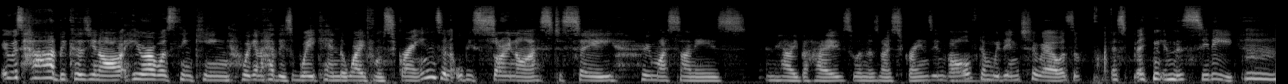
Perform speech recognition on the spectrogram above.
it was hard because you know here I was thinking we're going to have this weekend away from screens, and it will be so nice to see who my son is and how he behaves when there's no screens involved. And within two hours of us being in the city, hmm.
